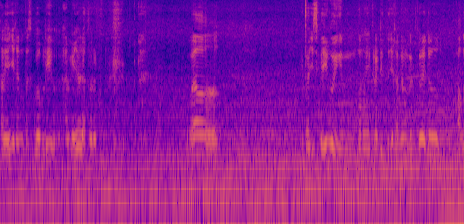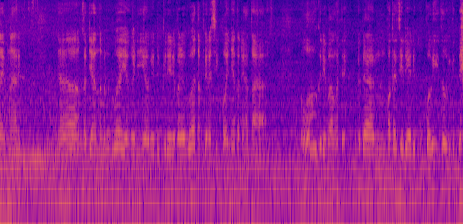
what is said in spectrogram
Kali aja kan pas gue beli harganya udah turun. Well itu aja sih kayaknya gue ingin ngomongin kredit aja karena menurut gue itu fakta yang menarik. Ya, kerjaan temen gue yang gaji lebih gede daripada gue tapi resikonya ternyata oh gede banget ya. Dan potensi dia dipukuli itu lebih gede.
